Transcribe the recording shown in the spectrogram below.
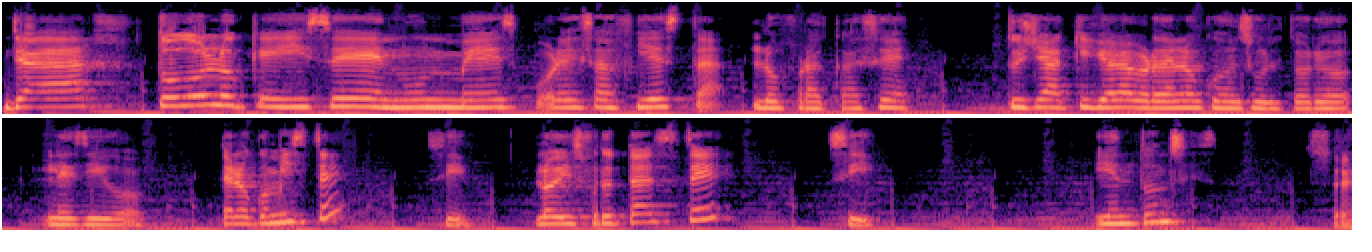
ya todo lo que hice en un mes por esa fiesta lo fracasé. Entonces ya aquí yo la verdad en el consultorio les digo, ¿te lo comiste? Sí. ¿Lo disfrutaste? Sí. ¿Y entonces? Sí.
